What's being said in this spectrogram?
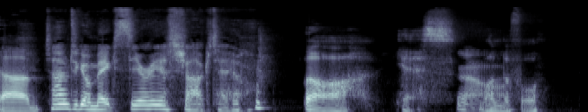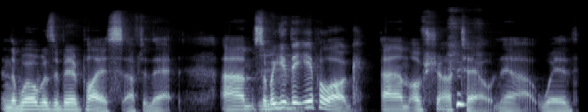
Um, Time to go make serious Shark Tale. Oh, yes. Aw. Wonderful. And the world was a better place after that. Um, so we get the epilogue um, of Shark Tale now with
